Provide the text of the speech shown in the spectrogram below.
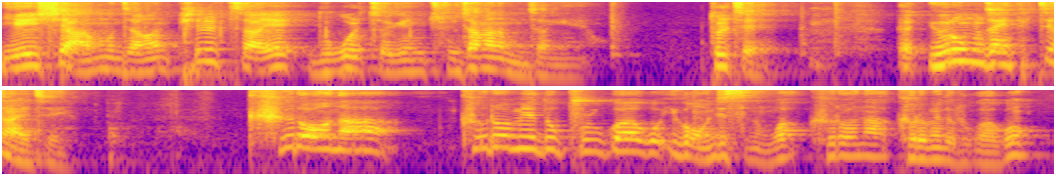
예시 앞문장은 필자의 노골적인 주장하는 문장이에요. 둘째, 이런 문장의 특징 알지? 그러나 그럼에도 불구하고 이거 언제 쓰는 거야? 그러나 그럼에도 불구하고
